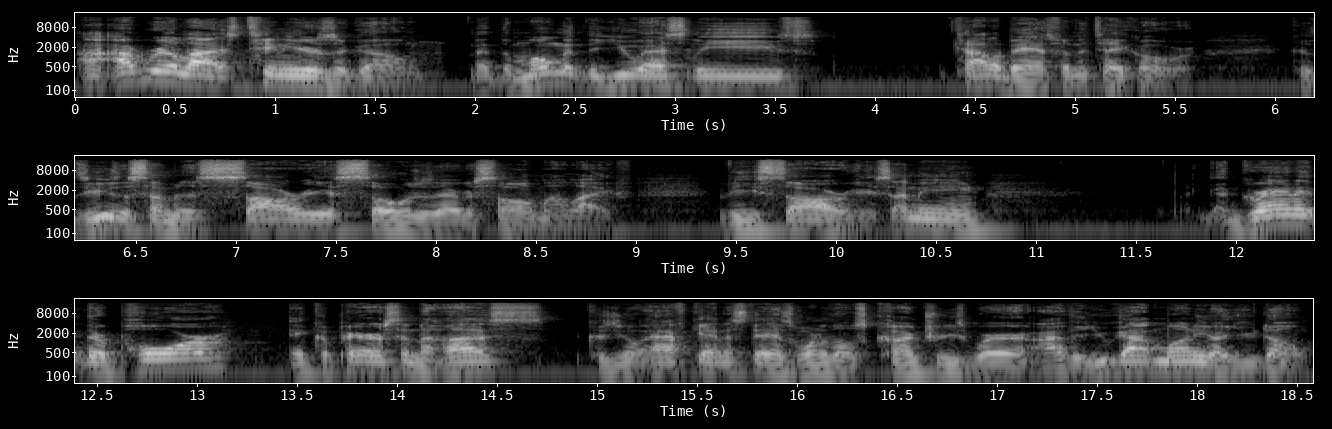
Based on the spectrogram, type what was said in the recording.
I, I realized ten years ago that the moment the U.S. leaves, Taliban's going to take over because these are some of the sorriest soldiers I ever saw in my life the sorriest. I mean, granted, they're poor in comparison to us because, you know, Afghanistan is one of those countries where either you got money or you don't.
